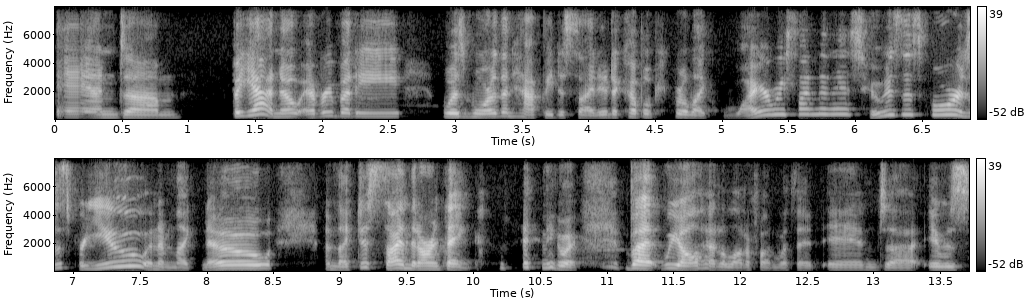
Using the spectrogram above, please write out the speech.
and um, but yeah, no, everybody was more than happy to sign it. A couple people were like, "Why are we signing this? Who is this for? Is this for you?" And I'm like, "No." I'm like, "Just sign the darn thing." anyway, but we all had a lot of fun with it, and uh, it was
